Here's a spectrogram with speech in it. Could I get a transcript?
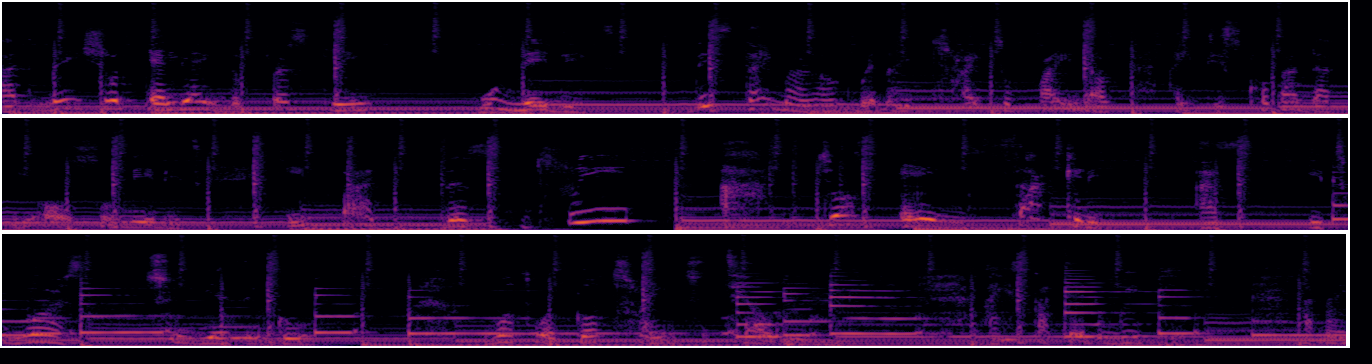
had mentioned earlier in the first dream who made it. This time around, when I tried to find out, I discovered that he also made it. In fact, the dream are just exactly as it was two years ago. What was God trying to tell me? I started weeping and I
